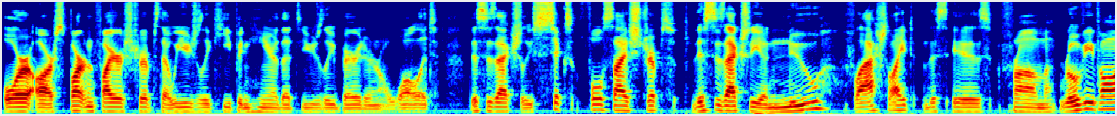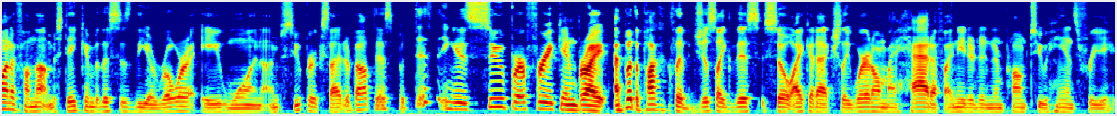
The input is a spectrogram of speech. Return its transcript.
or our Spartan fire strips that we usually keep in here that's usually buried in our wallet. This is actually six full-size strips. This is actually a new flashlight. This is from Rovyvon, if I'm not mistaken, but this is the Aurora A1. I'm super excited about this, but this thing is super freaking bright. I put the pocket clip just like this so I could actually wear it on my hat if I needed an impromptu hands-free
